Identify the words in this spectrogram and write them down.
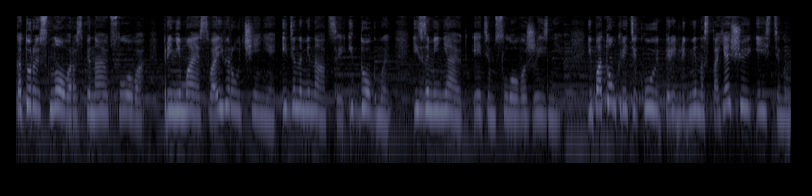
которые снова распинают Слово, принимая свои вероучения и деноминации, и догмы, и заменяют этим Слово жизни, и потом критикуют перед людьми настоящую истину,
